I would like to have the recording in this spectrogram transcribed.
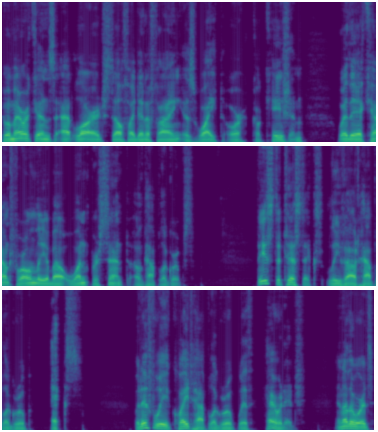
to Americans at large self identifying as white or Caucasian, where they account for only about 1% of haplogroups. These statistics leave out haplogroup X. But if we equate haplogroup with heritage, in other words,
